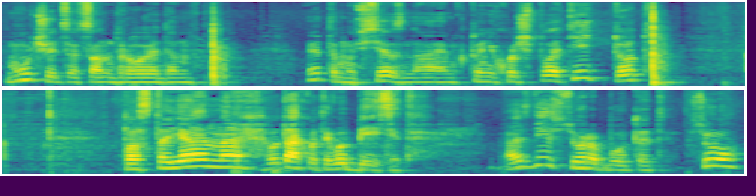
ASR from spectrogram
мучается с Android. Это мы все знаем. Кто не хочет платить, тот постоянно вот так вот его бесит. А здесь все работает. Все,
